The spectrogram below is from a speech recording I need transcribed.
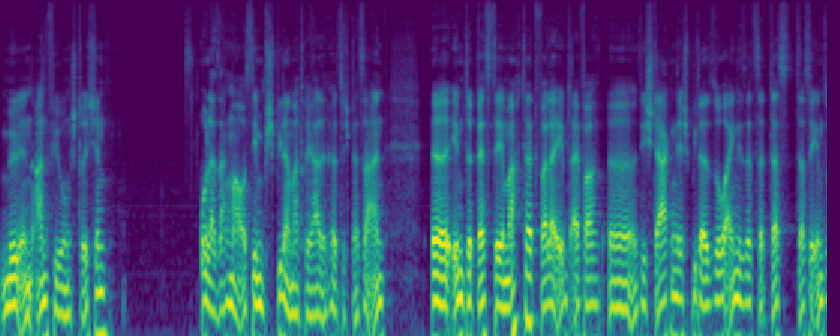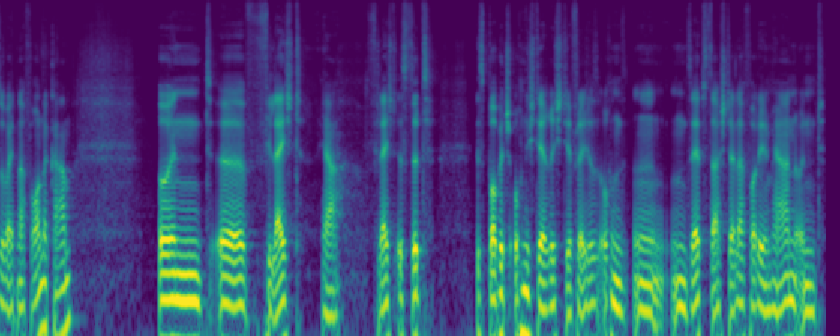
Müll in Anführungsstrichen, oder sagen wir mal aus dem Spielermaterial, das hört sich besser an, äh, eben das Beste gemacht hat, weil er eben einfach äh, die Stärken der Spieler so eingesetzt hat, dass, dass er eben so weit nach vorne kam. Und äh, vielleicht, ja, vielleicht ist das, ist Bobic auch nicht der Richtige. Vielleicht ist auch ein, ein, ein Selbstdarsteller vor dem Herrn und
